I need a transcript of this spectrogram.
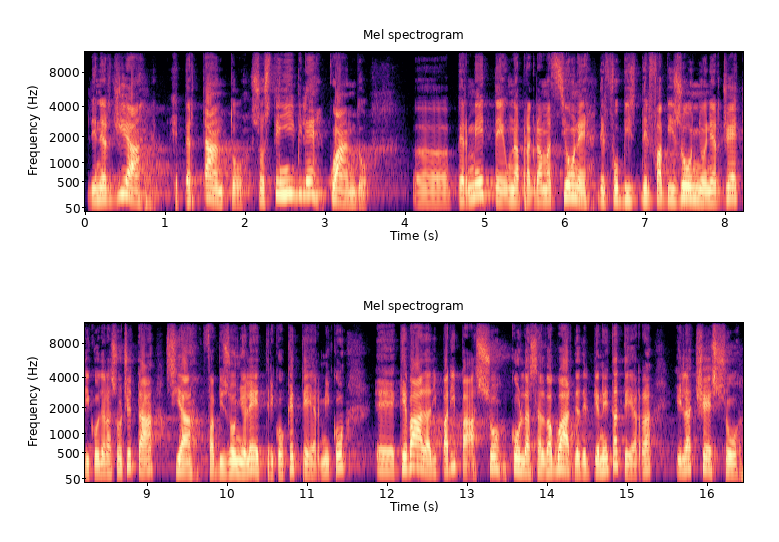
L'energia è pertanto sostenibile quando eh, permette una programmazione del, del, fabbisogno energetico della società, sia fabbisogno elettrico che termico, eh, che vada di pari passo con la salvaguardia del pianeta Terra e l'accesso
